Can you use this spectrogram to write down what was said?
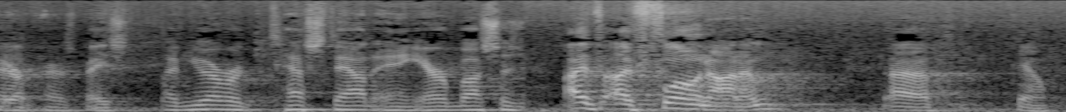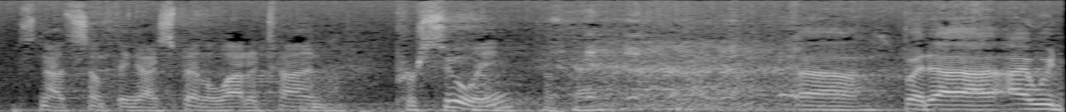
air, Yeah. airspace. Have you ever tested out any Airbuses? I've I've flown on them. Uh, you know, it's not something I spend a lot of time pursuing. Okay. But uh, I would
